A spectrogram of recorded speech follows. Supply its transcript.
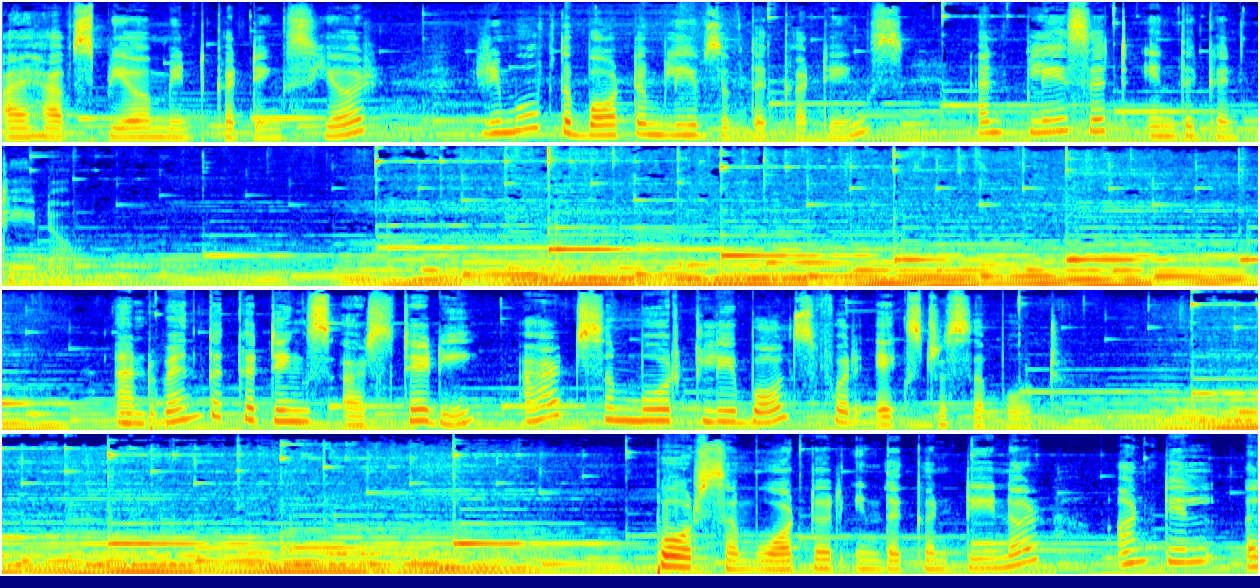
I have spearmint cuttings here. Remove the bottom leaves of the cuttings and place it in the container. And when the cuttings are steady, add some more clay balls for extra support. Pour some water in the container until a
